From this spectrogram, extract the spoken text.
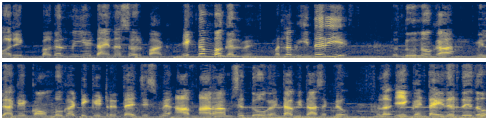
और एक बगल में ये डायनासोर पार्क एकदम बगल में मतलब इधर ही है। तो दोनों का मिला के कॉम्बो का टिकट रहता है, जिसमें आप आराम से दो घंटा बिता सकते हो। मतलब एक घंटा इधर दे दो,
